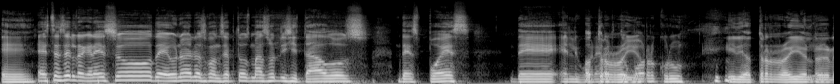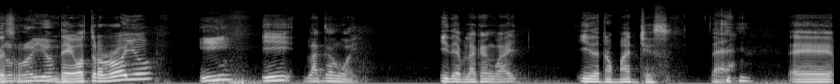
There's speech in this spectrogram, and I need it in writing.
eh. Este es el regreso de uno de los conceptos más solicitados después de el Otro rollo. Crew. Y de otro rollo el Otro regreso. rollo De otro rollo y y, Black and White. y de Black and White y de No Manches. Eh,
